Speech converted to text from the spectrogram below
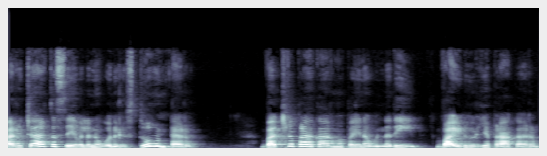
పరిచారక సేవలను వనరుస్తూ ఉంటారు. వజ్ర ప్రాకారము పైన ఉన్నది వైఢూర్య ప్రాకారం.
